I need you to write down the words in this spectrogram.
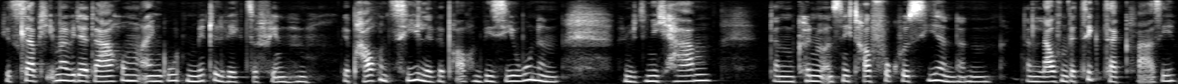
geht es, glaube ich, immer wieder darum, einen guten Mittelweg zu finden. Wir brauchen Ziele, wir brauchen Visionen. Wenn wir die nicht haben, dann können wir uns nicht darauf fokussieren, dann, dann laufen wir zickzack quasi.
